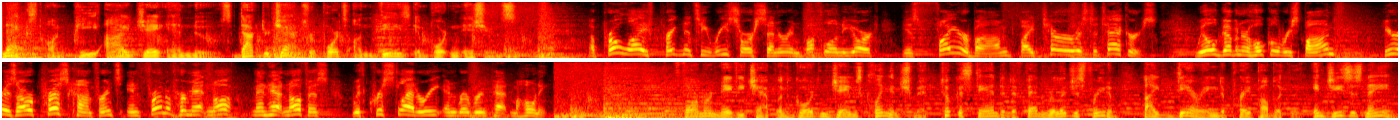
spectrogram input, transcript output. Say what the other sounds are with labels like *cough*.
Next on PIJN News, Dr. Chaps reports on these important issues. A pro life pregnancy resource center in Buffalo, New York is firebombed by terrorist attackers. Will Governor Hochul respond? Here is our press conference in front of her Manhattan office with Chris Slattery and Reverend Pat Mahoney. Former Navy chaplain Gordon James Klingenschmitt took a stand to defend religious freedom by daring to pray publicly in Jesus' name.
